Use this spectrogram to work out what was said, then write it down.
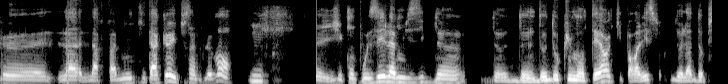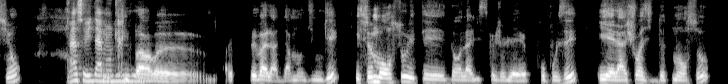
la, famille qui t'accueille, tout simplement. Mm. J'ai composé la musique d'un de, documentaire qui parlait de l'adoption. Ah, celui d'Amandine par euh, voilà, d'Amandine Gay. Et ce morceau était dans la liste que je lui ai proposé Et elle a choisi d'autres morceaux.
